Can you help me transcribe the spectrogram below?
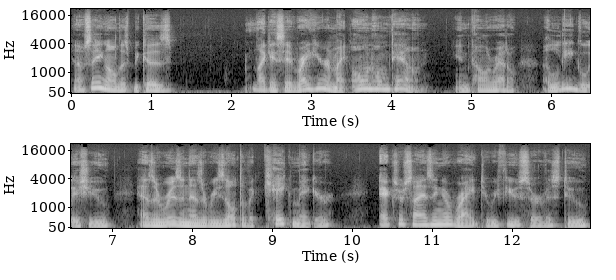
And I'm saying all this because, like I said, right here in my own hometown in Colorado, a legal issue has arisen as a result of a cake maker exercising a right to refuse service to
